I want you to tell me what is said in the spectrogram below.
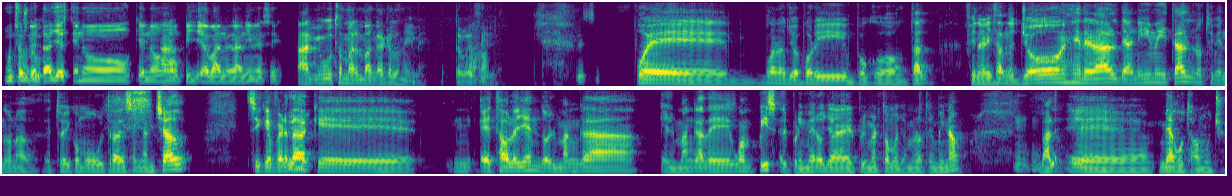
muchos detalles que no, que no Ah. pillaba en el anime, sí. A mí me gusta más el manga que el anime, tengo que Ajá. decirlo. Sí, sí. Pues bueno, yo por ir un poco tal, finalizando. Yo en general de anime y tal no estoy viendo nada. Estoy como ultra desenganchado. Sí que es verdad Sí. que mm, he estado leyendo el manga, el manga de One Piece, el primero ya, el primer tomo ya me lo he terminado. ¿vale? Eh, me ha gustado mucho,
